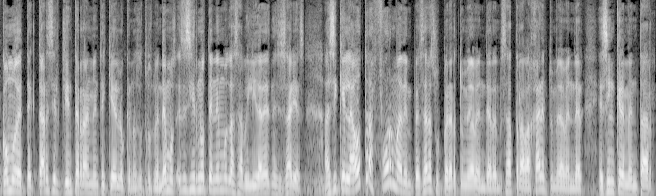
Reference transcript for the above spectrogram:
cómo detectar si el cliente realmente quiere lo que nosotros vendemos. Es decir, no tenemos las habilidades necesarias. Así que la otra forma de empezar a superar tu miedo a vender, de empezar a trabajar en tu miedo a vender, es incrementar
